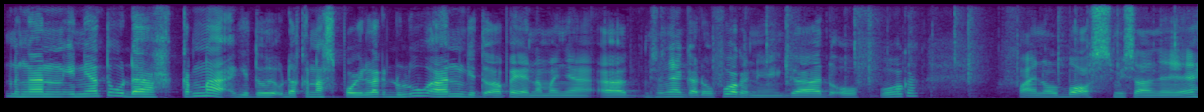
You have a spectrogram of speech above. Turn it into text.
dengan ini tuh udah kena gitu udah kena spoiler duluan gitu apa ya namanya uh, misalnya God of War nih God of War Final Boss misalnya ya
